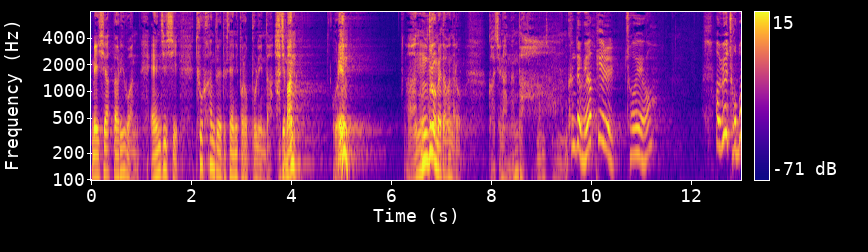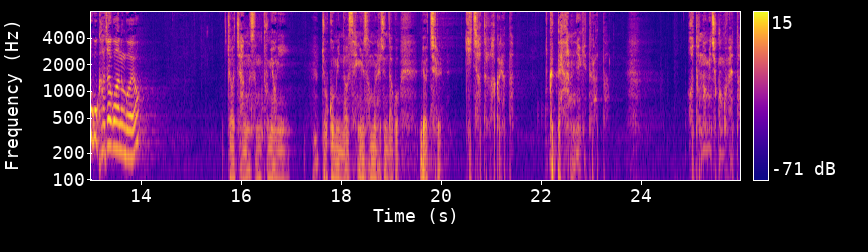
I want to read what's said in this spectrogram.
메시아 31, NGC 224로 불린다. 하지만 우린 안드로메다 은하로 가진 않는다. 근데 왜 하필 저예요? 아, 왜 저보고 가자고 하는 거예요? 저 장승 두 명이 조금이 너 생일 선물 해준다고 며칠 기차 들락거렸다. 그때 하는 얘기 들었다. 어떤 놈인지 궁금했다.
